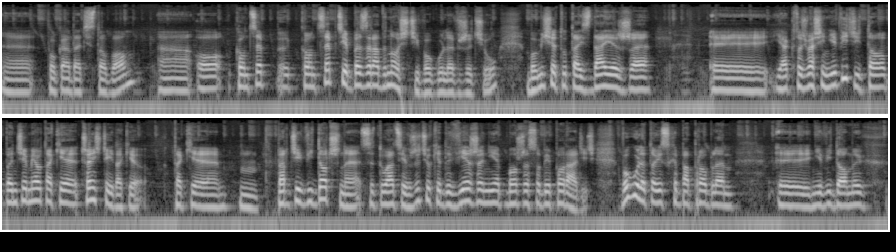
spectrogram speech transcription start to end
y, pogadać z tobą o koncep koncepcję bezradności w ogóle w życiu, bo mi się tutaj zdaje, że jak ktoś właśnie nie widzi, to będzie miał takie częściej takie takie hmm, bardziej widoczne sytuacje w życiu, kiedy wie, że nie może sobie poradzić. W ogóle to jest chyba problem y, niewidomych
